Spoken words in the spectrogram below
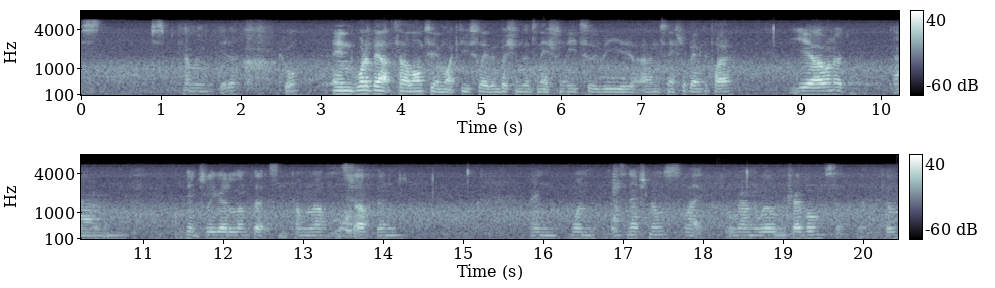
just just becoming better. Cool. And what about uh, long term? Like, do you still have ambitions internationally to be an international badminton player? Yeah, I want to um, eventually go to Olympics and Commonwealth and stuff, and and win internationals like all around the world and travel. So that'd be cool.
